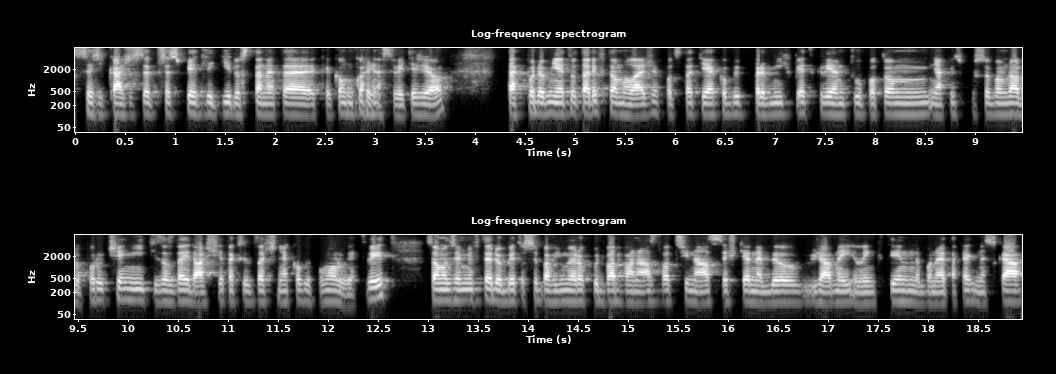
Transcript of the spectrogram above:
se říká, že se přes pět lidí dostanete ke komukoliv na světě, že jo, tak podobně je to tady v tomhle, že v podstatě jakoby prvních pět klientů potom nějakým způsobem dá doporučení, ti zase dají další, tak se to začne jakoby pomalu větvit. Samozřejmě v té době, to se bavíme roku 2012, 2013, ještě nebyl žádný LinkedIn, nebo ne tak, jak dneska,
